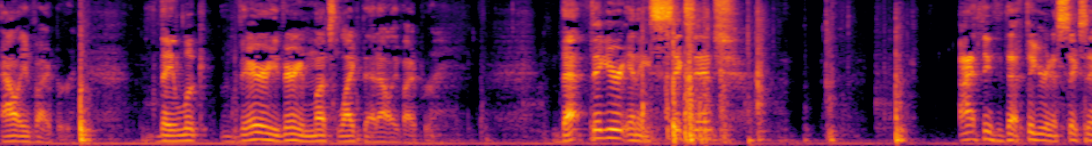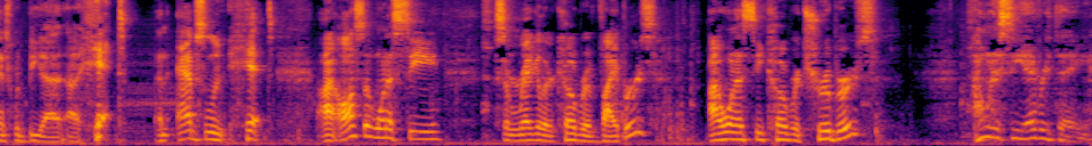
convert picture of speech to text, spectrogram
Alley Viper they look very, very much like that Alley Viper. That figure in a six inch, I think that that figure in a six inch would be a, a hit, an absolute hit. I also want to see some regular Cobra Vipers. I want to see Cobra Troopers. I want to see everything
